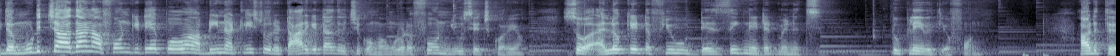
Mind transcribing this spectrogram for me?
இதை முடிச்சாதான் நான் ஃபோன்கிட்டே போவேன் அப்படின்னு அட்லீஸ்ட் ஒரு டார்கெட்டாவது வச்சுக்கோங்க. உங்களோட ஃபோன் யூசேஜ் குறையும். So allocate a few designated minutes to play with your phone அடுத்து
